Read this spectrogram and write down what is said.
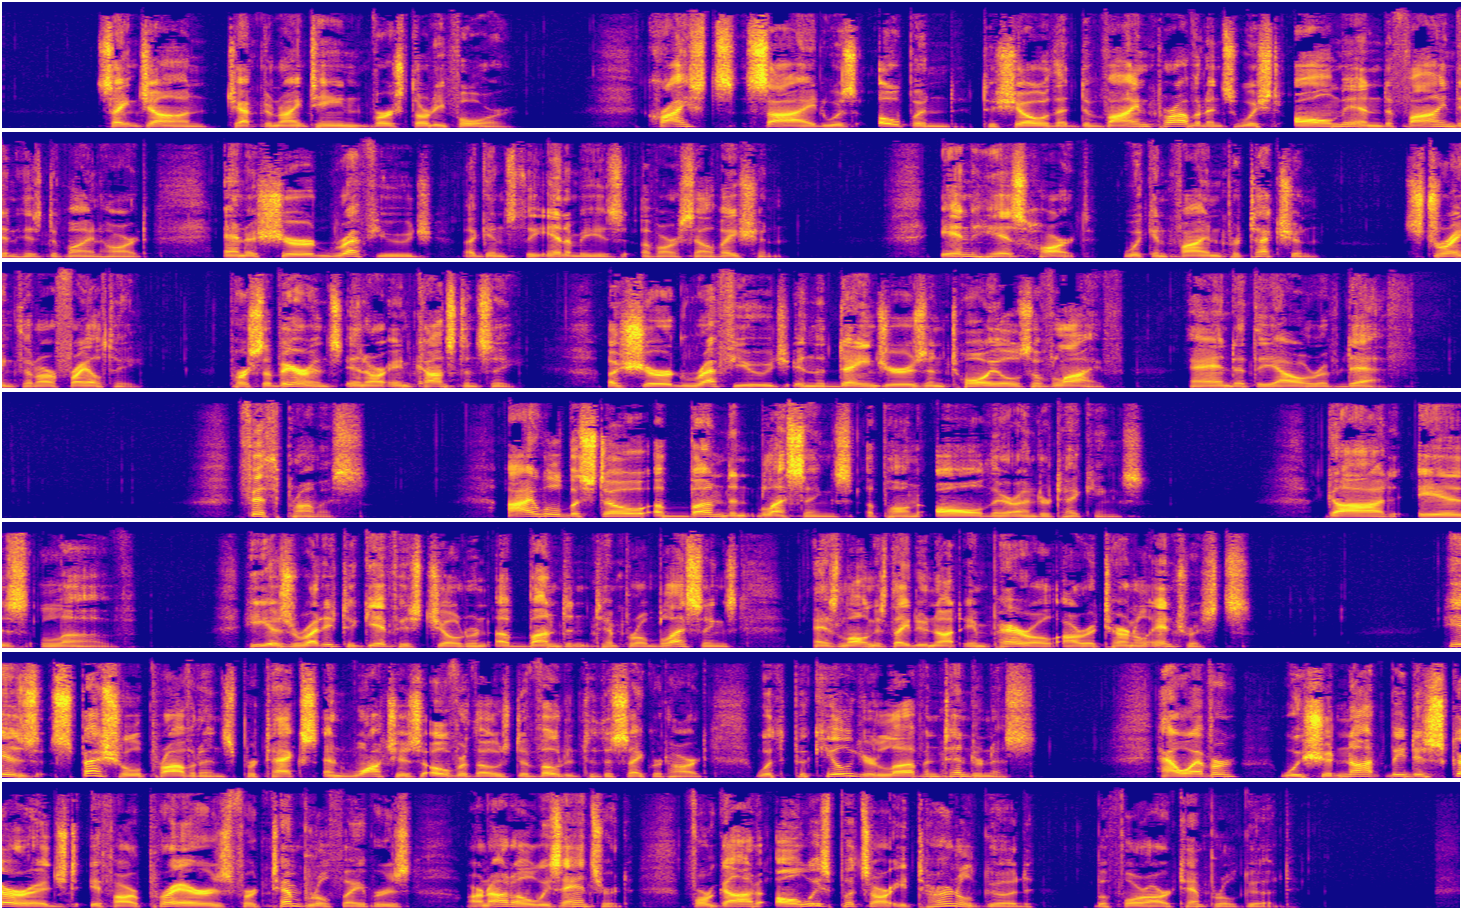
St. John chapter 19 verse 34. Christ's side was opened to show that divine providence wished all men to find in his divine heart an assured refuge against the enemies of our salvation. In his heart we can find protection, strength in our frailty, perseverance in our inconstancy, assured refuge in the dangers and toils of life, and at the hour of death. Fifth promise I will bestow abundant blessings upon all their undertakings. God is love. He is ready to give His children abundant temporal blessings as long as they do not imperil our eternal interests. His special providence protects and watches over those devoted to the Sacred Heart with peculiar love and tenderness. However, we should not be discouraged if our prayers for temporal favors are not always answered, for God always puts our eternal good before our temporal good.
